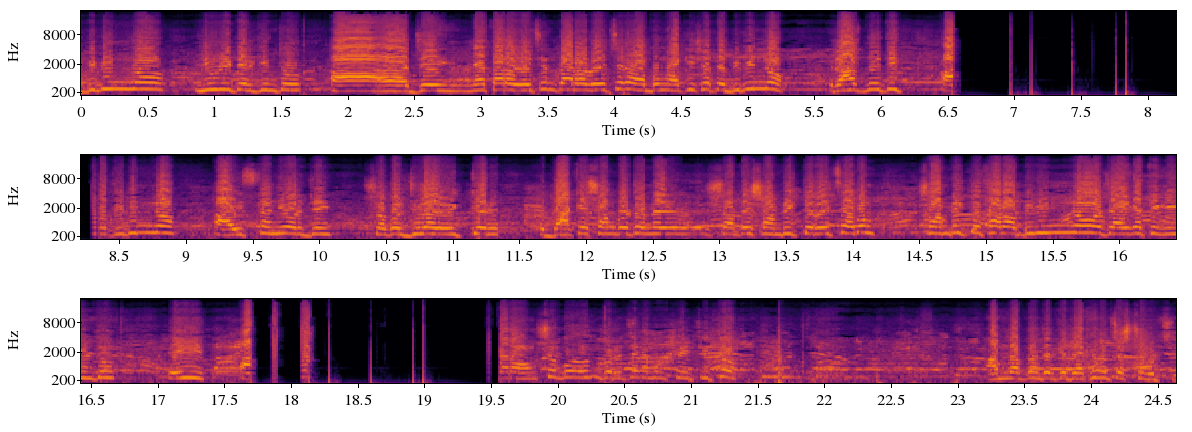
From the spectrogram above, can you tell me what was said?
বিভিন্ন ইউনিটের কিন্তু যে নেতারা রয়েছেন তারা রয়েছেন এবং একই সাথে বিভিন্ন রাজনৈতিক বিভিন্ন স্থানীয় যে সকল জুলাই ঐক্যের ডাকে সংগঠনের সাথে সম্পৃক্ত রয়েছে এবং সম্পৃক্ত ছাড়া বিভিন্ন জায়গা থেকে কিন্তু এই তারা অংশগ্রহণ করেছেন এবং সেই চিত্র আমরা আপনাদেরকে দেখানোর চেষ্টা করছি।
